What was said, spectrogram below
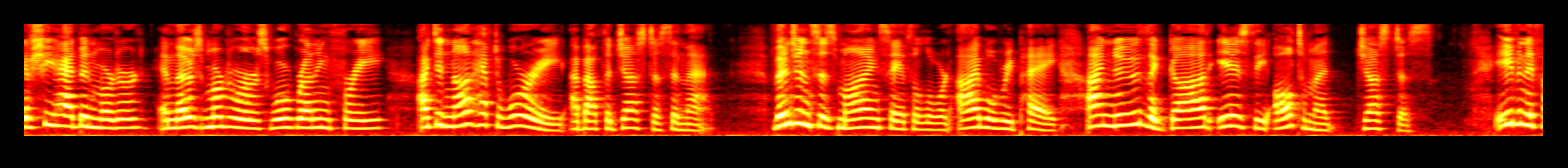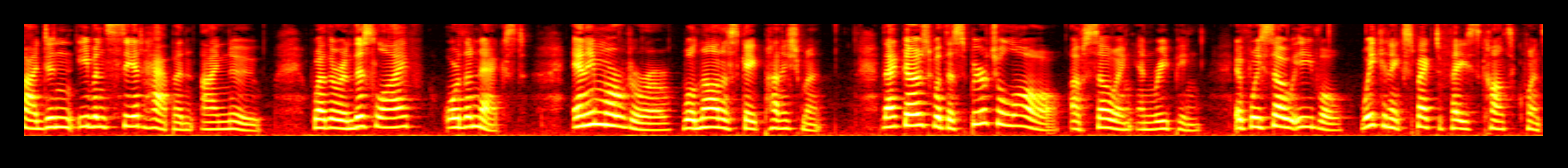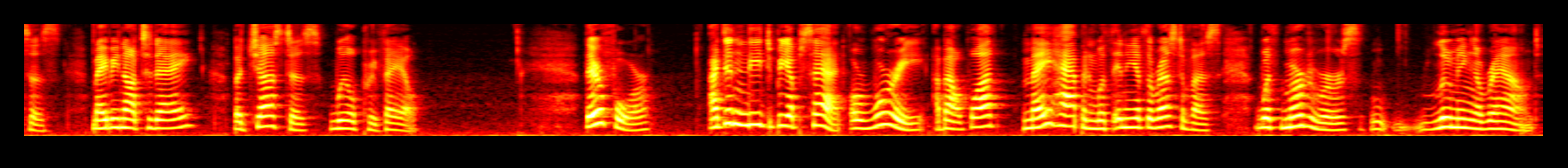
If she had been murdered and those murderers were running free, I did not have to worry about the justice in that. Vengeance is mine, saith the Lord, I will repay. I knew that God is the ultimate justice. Even if I didn't even see it happen, I knew, whether in this life or the next, any murderer will not escape punishment. That goes with the spiritual law of sowing and reaping. If we sow evil, we can expect to face consequences. Maybe not today, but justice will prevail. Therefore, I didn't need to be upset or worry about what may happen with any of the rest of us, with murderers looming around.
